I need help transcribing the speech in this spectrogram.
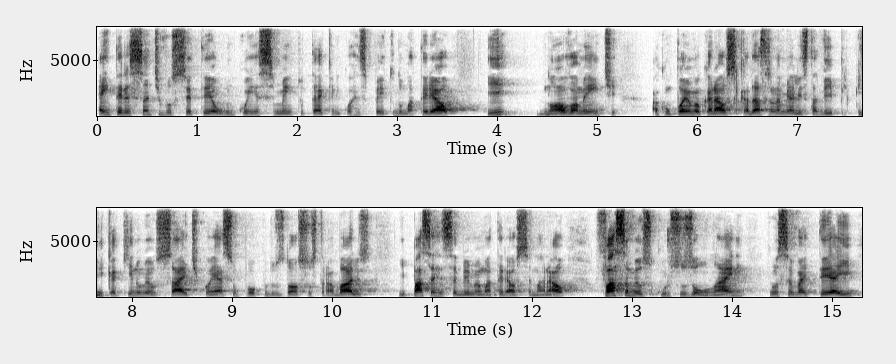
é interessante você ter algum conhecimento técnico a respeito do material e, novamente, acompanhe o meu canal, se cadastra na minha lista VIP, clica aqui no meu site, conhece um pouco dos nossos trabalhos e passe a receber meu material semanal, faça meus cursos online e você vai ter aí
